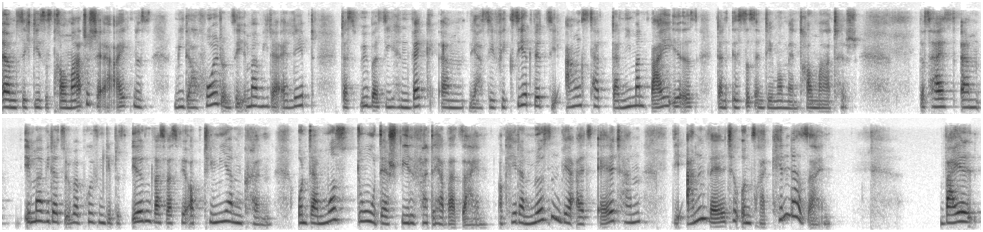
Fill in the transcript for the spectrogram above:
ähm, sich dieses traumatische Ereignis wiederholt und sie immer wieder erlebt, dass über sie hinweg ähm, ja, sie fixiert wird, sie Angst hat, da niemand bei ihr ist, dann ist es in dem Moment traumatisch. Das heißt, ähm, immer wieder zu überprüfen, gibt es irgendwas, was wir optimieren können. Und da musst du der Spielverderber sein. Okay, da müssen wir als Eltern die Anwälte unserer Kinder sein. weil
